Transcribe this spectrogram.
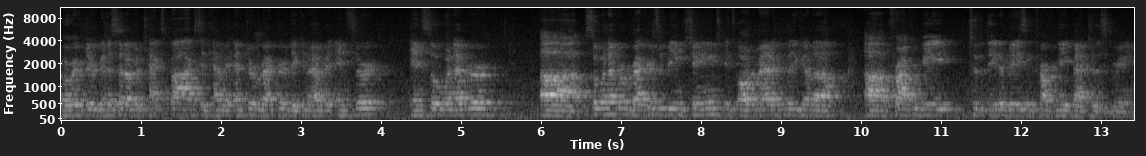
or if they're going to set up a text box and have it enter a record, they can have it insert. And so whenever, uh, so whenever records are being changed, it's automatically going to uh, propagate to the database and propagate back to the screen.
